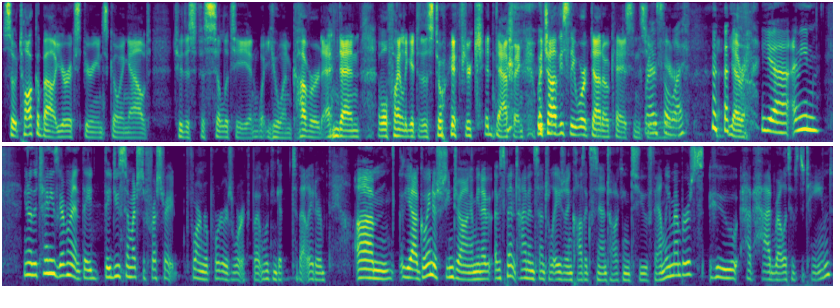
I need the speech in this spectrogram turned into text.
So, talk about your experience going out to this facility and what you uncovered, and then we'll finally get to the story of your kidnapping, which obviously worked out okay since you're still here. alive. yeah, right. Yeah, I mean, you know, the Chinese government they they do so much to frustrate foreign reporters' work, but we can get to that later. Um, yeah, going to Xinjiang. I mean, I've, I've spent time in Central Asia and Kazakhstan talking to family members who have had relatives detained,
